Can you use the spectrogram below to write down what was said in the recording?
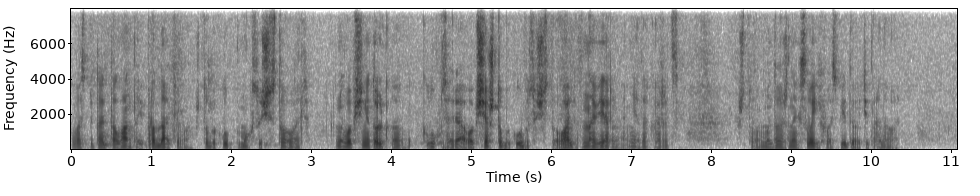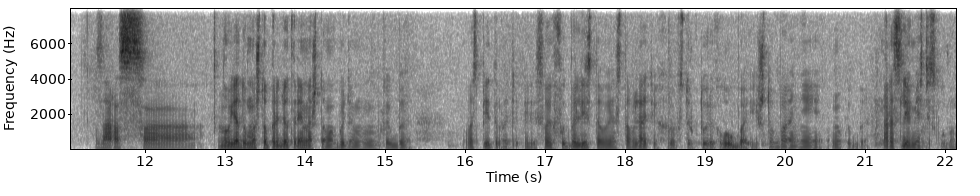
воспитать таланта и продать его, чтобы клуб мог существовать. Ну, вообще не только клуб «Заря», вообще, чтобы клубы существовали, наверное, мне так кажется, что мы должны своих воспитывать и продавать. Зараз е, Ну, я думаю, что придет время, что мы будем как бы воспитывать или своих футболистов и оставлять их в структуре клуба, и чтобы они, ну, как бы, росли вместе с клубом.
